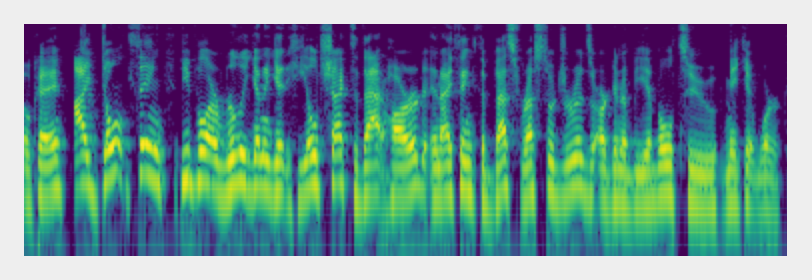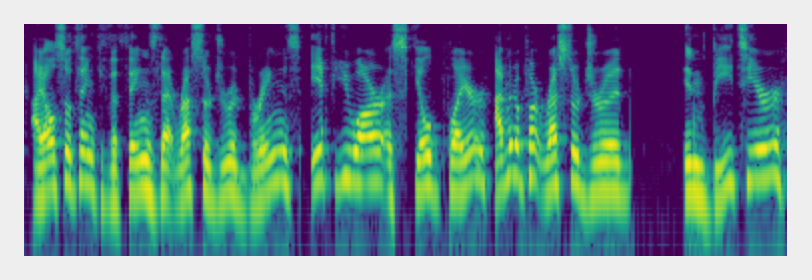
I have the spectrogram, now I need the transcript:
okay? I don't think people are really going to get heal checked that hard, and I think the best Resto Druids are going to be able to make it work. I also think the things that Resto Druid brings, if you are a skilled player, I'm going to put Resto Druid in B tier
